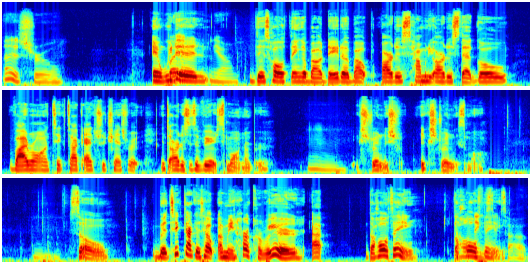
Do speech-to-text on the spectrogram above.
That is true. And we But, did yeah. this whole thing about data about artists, how many artists that go viral on TikTok actually transfer into artists is a very small number, Mm. extremely, extremely small. Mm. So, but TikTok has helped. I mean, her career, I, the whole thing, the, whole, thing's thing,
